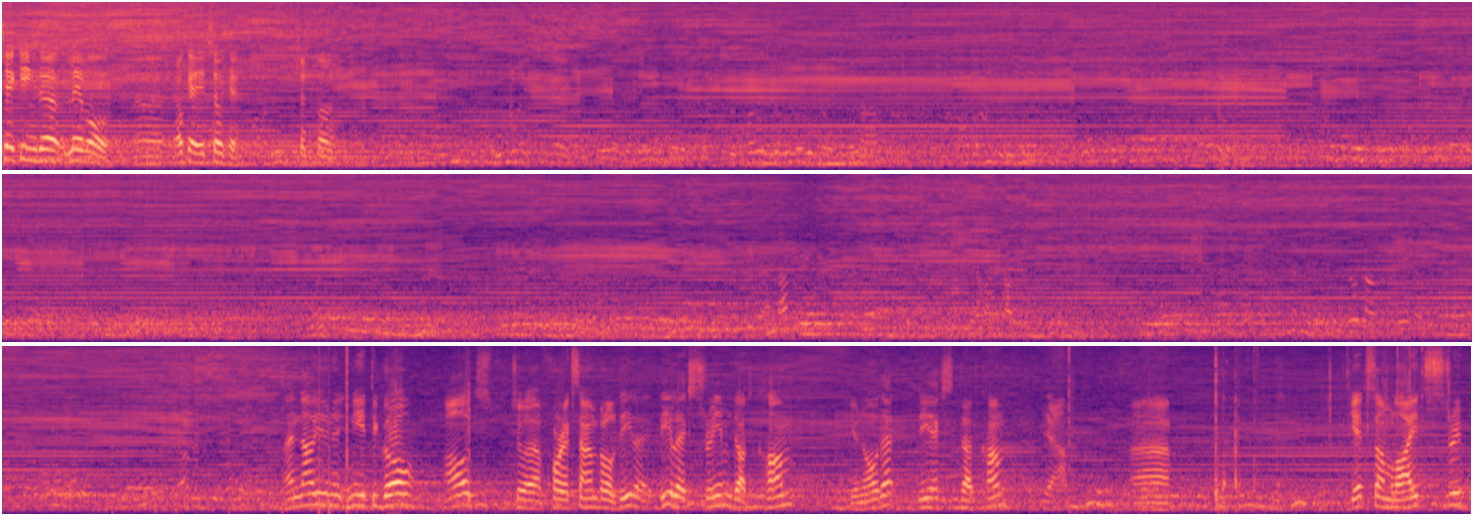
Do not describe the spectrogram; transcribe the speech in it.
checking the level. Uh, okay, it's okay. Just go. And now you need to go out to, uh, for example, deal- dealextreme.com. You know that? dx.com. yeah. Uh, get some light strip.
